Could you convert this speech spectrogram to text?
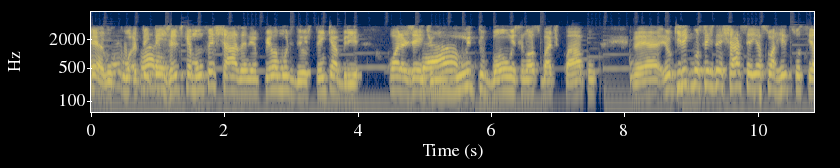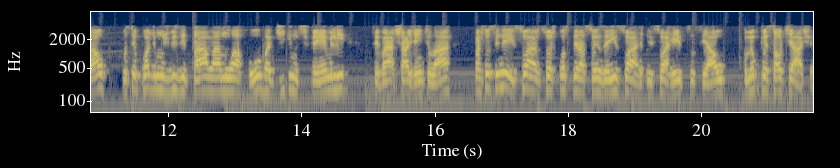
é, tem, tem gente que é mão fechada, né? Pelo amor de Deus, tem que abrir. Olha, gente, não. muito bom esse nosso bate-papo. É, eu queria que vocês deixassem aí a sua rede social. Você pode nos visitar lá no arroba Dignos Family. Você vai achar a gente lá Pastor Sinei, sua, suas considerações aí, sua, sua rede social, como é que o pessoal te acha?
